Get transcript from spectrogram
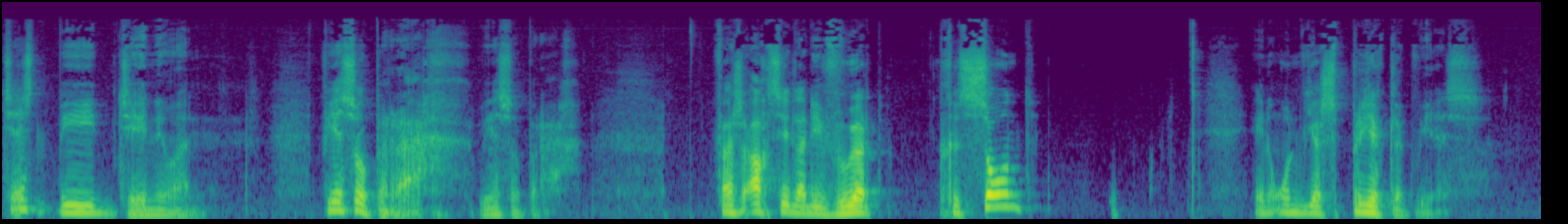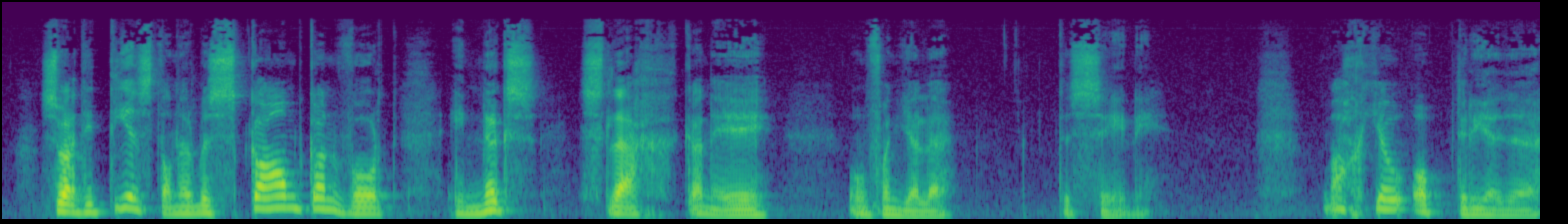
Just be genuine. Wees opreg wees opreg. Vers 8 sê dat die woord gesond en onweerspreeklik wees sodat die teenstander beskaamd kan word en niks sleg kan hê om van julle te sê nie. Mag jou optrede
